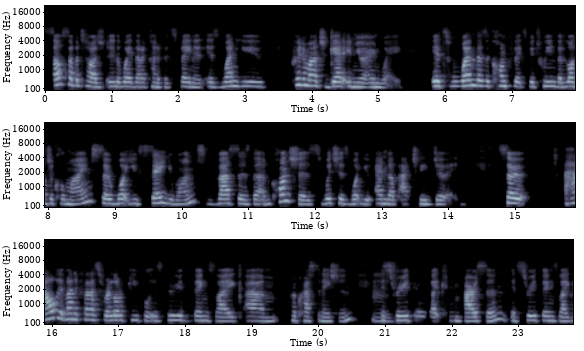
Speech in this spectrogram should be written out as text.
self-sabotage in the way that i kind of explain it is when you pretty much get in your own way. It's when there's a conflict between the logical mind, so what you say you want, versus the unconscious, which is what you end up actually doing. So, how it manifests for a lot of people is through things like um, procrastination, mm. it's through things like comparison, it's through things like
